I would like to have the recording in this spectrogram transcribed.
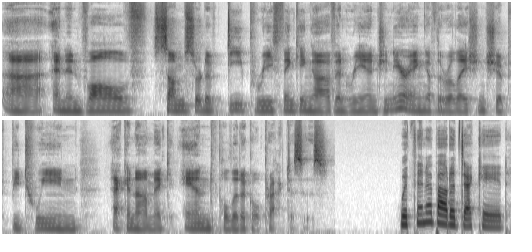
uh, and involve some sort of deep rethinking of and reengineering of the relationship between economic and political practices. Within about a decade,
